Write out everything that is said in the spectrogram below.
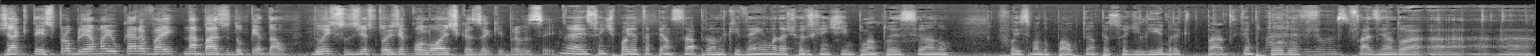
Já que tem esse problema, aí o cara vai na base do pedal. Duas sugestões ecológicas aqui para você. É, isso a gente pode até pensar para o ano que vem. Uma das coisas que a gente implantou esse ano foi em cima do palco tem uma pessoa de Libra que está o tempo todo fazendo a, a, a, a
